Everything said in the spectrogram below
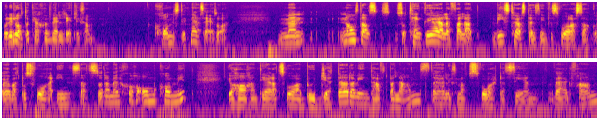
Och det låter kanske väldigt liksom, konstigt när jag säger så. Men någonstans så tänker jag i alla fall att visst har jag ställts inför svåra saker och övat på svåra insatser där människor har omkommit. Jag har hanterat svåra budgetar där vi inte haft balans, där jag liksom haft svårt att se en väg fram.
